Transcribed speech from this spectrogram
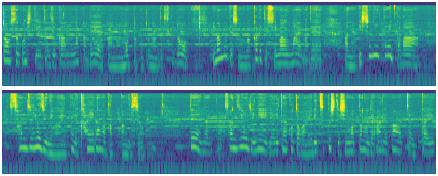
と過ごしていた時間の中であの思ったことなんですけど今までその別れてしまう前まであの一緒にいたいから3時4時にはやっぱり帰らなかったんですよ。でなんか3時4時にやりたいことがやり尽くしてしまったのであればじゃあ一回家帰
